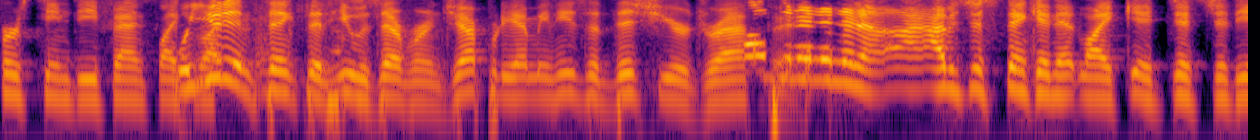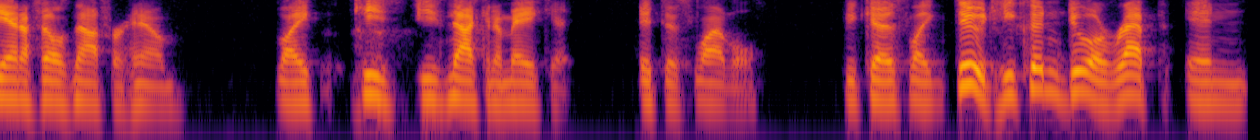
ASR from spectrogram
first team defense. Like, well, you didn't think that he was ever in jeopardy. I mean, he's a this year draft. Oh, no, no, no, no, no. I, I was just thinking that like it just, just the NFL's not for him. Like he's he's not going to make it at this level because like, dude, he couldn't do a rep in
